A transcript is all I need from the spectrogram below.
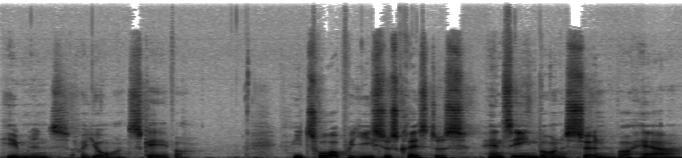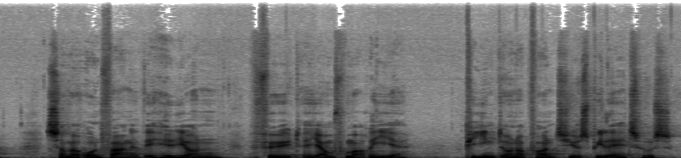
himlens og jordens skaber. Vi tror på Jesus Kristus, hans enborne søn, vor Herre, som er undfanget ved Helligånden, født af Jomfru Maria, pint under Pontius Pilatus,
